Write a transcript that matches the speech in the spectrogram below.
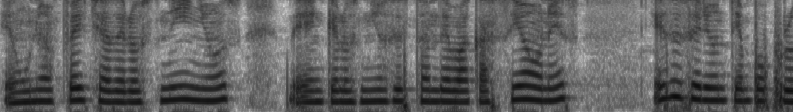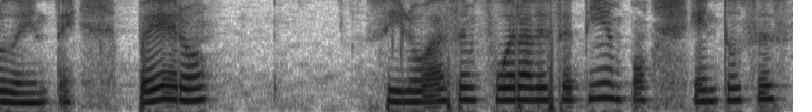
en una fecha de los niños, en que los niños están de vacaciones, ese sería un tiempo prudente, pero si lo hacen fuera de ese tiempo, entonces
